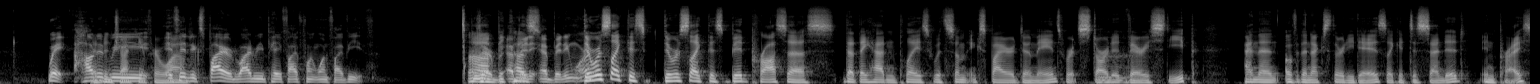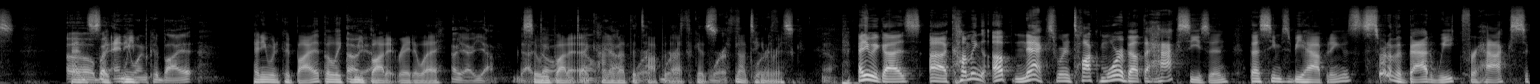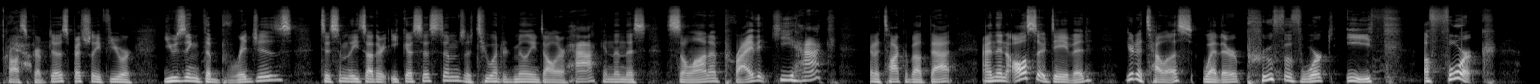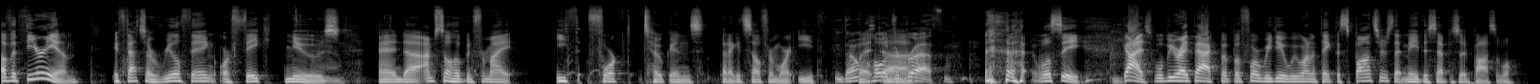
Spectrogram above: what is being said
wait, how I've did we? it for a If it expired, why did we pay five point one five ETH? Uh, there a- a because bidding- a bidding war? there was like this there was like this bid process that they had in place with some expired domains where it started very steep and then over the next 30 days like it descended in price and Oh, but like we- anyone could buy it. Anyone could buy it but like we yeah. bought it right away Oh yeah, yeah. That so we bought it at kind of at the worth- top of worth- that because worth- not taking the worth. risk. Yeah. Anyway, guys, uh, coming up next, we're going to talk more about the hack season that seems to be happening. It's sort of a bad week for hacks across crypto, especially if you are using the bridges to some of these other ecosystems. A $200 million hack, and then this Solana private key hack. Going to talk about that. And then also, David, you're going to tell us whether proof of work ETH, a fork of Ethereum, if that's a real thing or fake news. And uh, I'm still hoping for my ETH forked tokens that I could sell for more ETH. Don't But, hold your uh, breath. we'll see. Guys, we'll be right back. But before we do, we want to thank the sponsors that made this episode possible.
